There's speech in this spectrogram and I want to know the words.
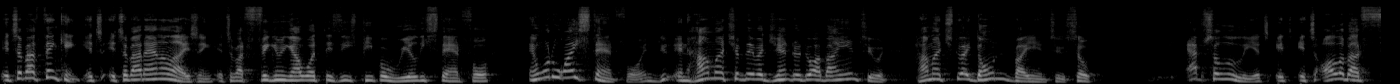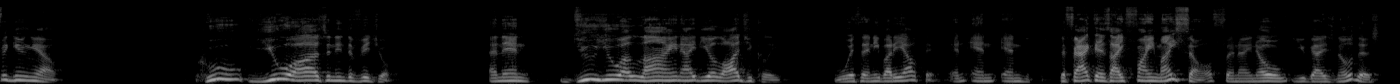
it's about thinking. It's it's about analyzing. It's about figuring out what these people really stand for, and what do I stand for, and do, and how much of their agenda do I buy into, and how much do I don't buy into. So, absolutely, it's it's it's all about figuring out who you are as an individual, and then do you align ideologically with anybody out there. And and and the fact is I find myself, and I know you guys know this,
